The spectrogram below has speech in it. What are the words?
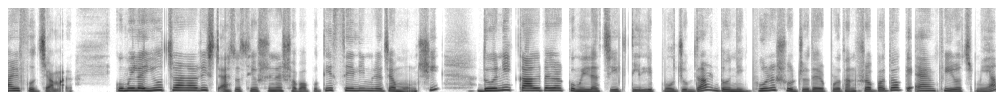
আরিফুজ্জামান কুমিল্লা ইউথ জার্নালিস্ট অ্যাসোসিয়েশনের সভাপতি সেলিম রেজা মুন্সি, দৈনিক কালবেলার কুমিল্লা চিফ দিলীপ মজুমদার, দৈনিক ভোরে সূর্যোদয়ের প্রধান সম্পাদক এম ফিরোজ মিয়া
